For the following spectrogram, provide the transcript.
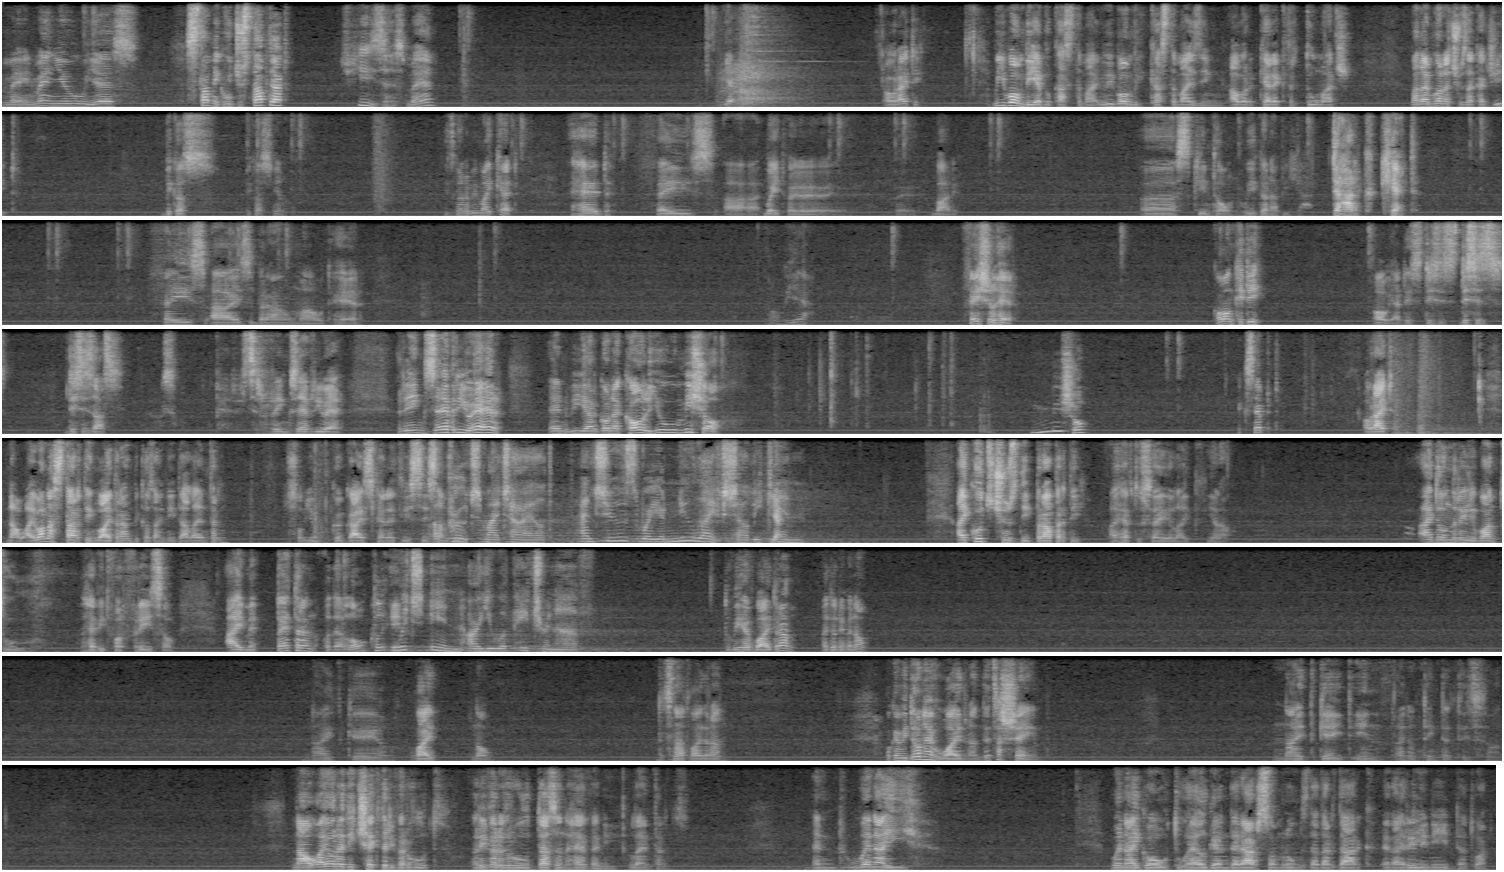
Main menu, yes. Stomach, would you stop that? Jesus, man. Yeah. Alrighty. We won't be able to customize. We won't be customizing our character too much, but I'm gonna choose a Khajiit because because you know it's gonna be my cat. Head, face. Uh, wait, wait, wait, wait, wait, wait, body. Uh, skin tone. We're gonna be a dark cat. Face, eyes, brown, mouth, hair. Oh yeah. Facial hair. Come on, kitty. Oh yeah, this this is this is this is us. It's rings everywhere, rings everywhere, and we are gonna call you Misho. Misho. Accept. All right. Now I wanna start in Whiterun because I need a lantern, so you guys can at least see something. Approach, my child, and choose where your new life shall begin. Yeah. I could choose the property. I have to say, like you know, I don't really want to have it for free, so I'm a patron of the local inn. Which inn are you a patron of? Do we have Whiterun? I don't even know. Nightgate. White. No. That's not wide Whiterun. Okay, we don't have wide Whiterun. That's a shame. Nightgate in. I don't think that is one. Now, I already checked Riverwood. Riverwood doesn't have any lanterns. And when I when I go to Helgen, there are some rooms that are dark, and I really need that one.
